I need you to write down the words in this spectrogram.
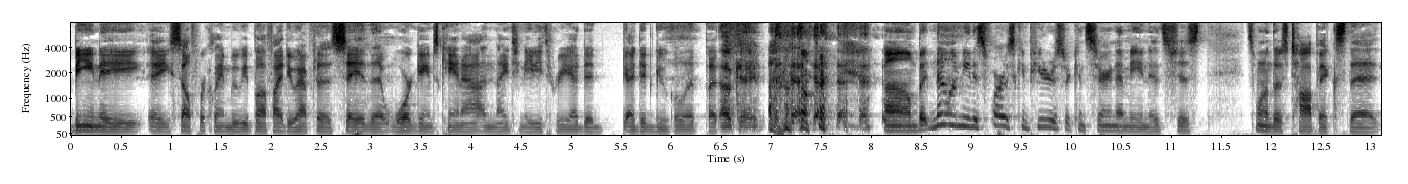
being a, a self-proclaimed movie buff, I do have to say that War Games came out in 1983. I did I did Google it, but Okay. um, but no, I mean, as far as computers are concerned, I mean, it's just it's one of those topics that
